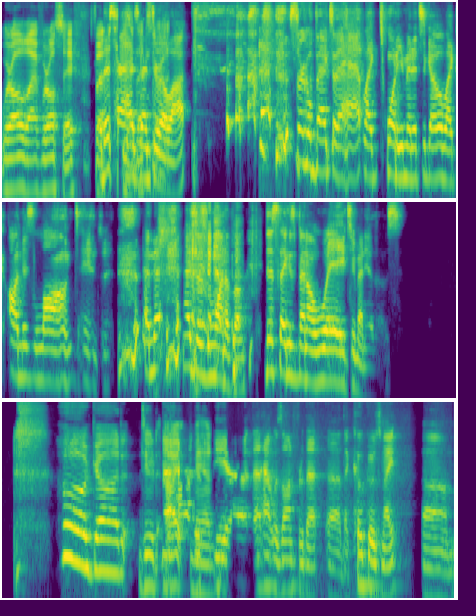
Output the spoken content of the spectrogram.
We're all alive, we're all safe. So this yeah, has been through a lot. Circle back to the hat like 20 minutes ago, like on this long tangent. And that, that's just one of them. This thing's been on way too many of those. Oh God, dude, That, I hat was man, the, uh, that hat was on for that uh, that Coco's night. Um,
